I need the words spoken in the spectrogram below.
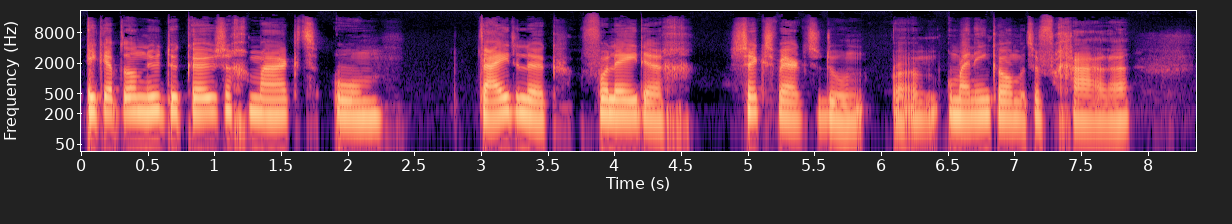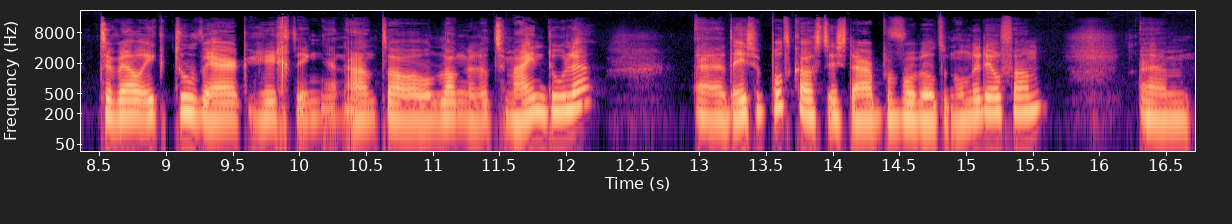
Ik heb dan nu de keuze gemaakt om tijdelijk volledig sekswerk te doen. Om mijn inkomen te vergaren terwijl ik toewerk richting een aantal langere termijn doelen. Uh, deze podcast is daar bijvoorbeeld een onderdeel van. Um,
